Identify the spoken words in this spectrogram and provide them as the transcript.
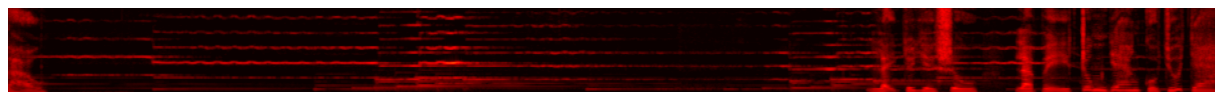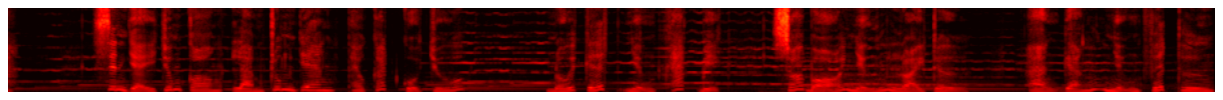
tạo. Lạy Chúa Giêsu là vị trung gian của Chúa Cha. Xin dạy chúng con làm trung gian theo cách của Chúa, nối kết những khác biệt, xóa bỏ những loại trừ, hàn gắn những vết thương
